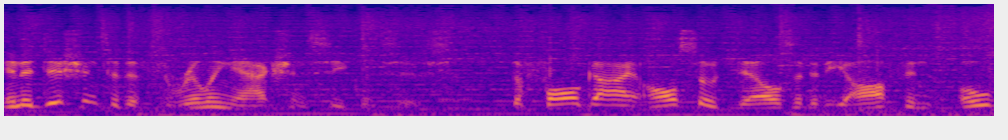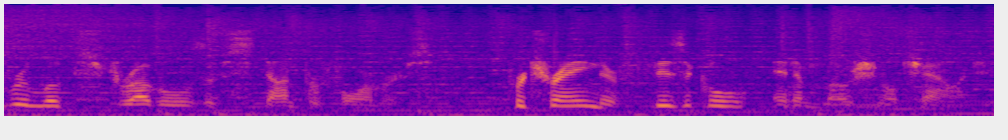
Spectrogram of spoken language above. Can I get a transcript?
In addition to the thrilling action sequences, The Fall Guy also delves into the often overlooked struggles of stunt performers, portraying their physical and emotional challenges.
